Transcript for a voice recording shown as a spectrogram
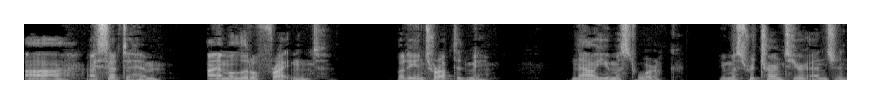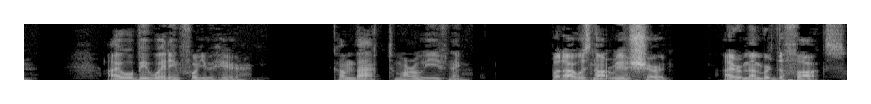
Ah, I said to him, I am a little frightened. But he interrupted me. Now you must work. You must return to your engine. I will be waiting for you here. Come back tomorrow evening. But I was not reassured. I remembered the fox.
